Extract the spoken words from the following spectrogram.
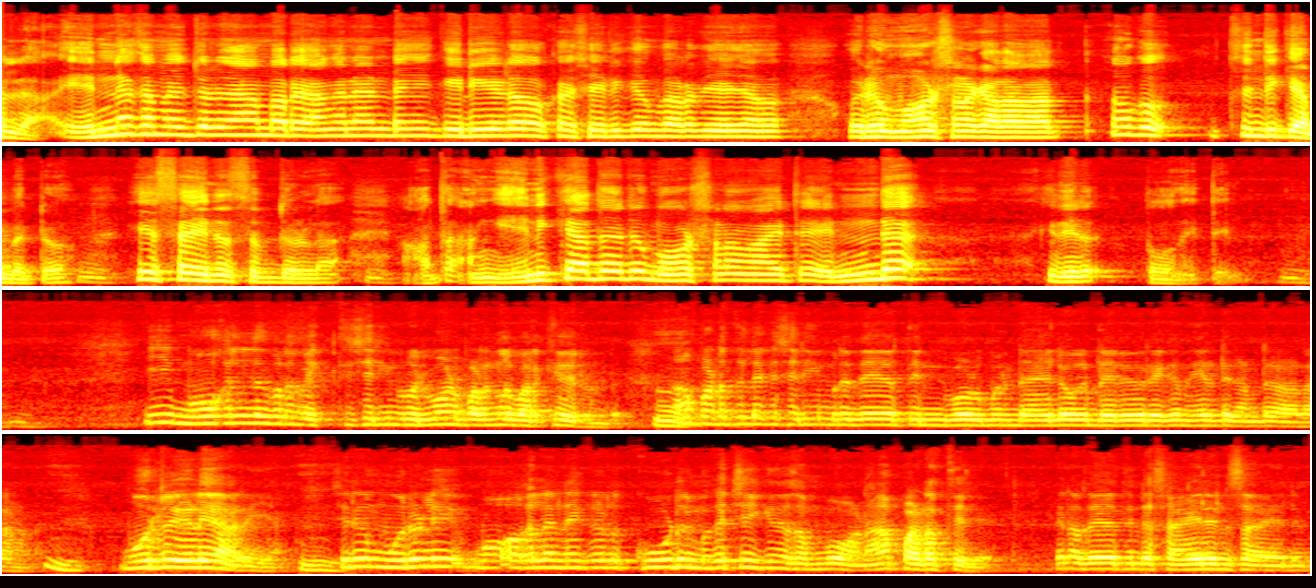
അല്ല എന്നെ സംബന്ധിച്ചിടത്തോളം ഞാൻ പറയാം അങ്ങനെ ഉണ്ടെങ്കിൽ കിരീടമൊക്കെ ശരിക്കും പറഞ്ഞു കഴിഞ്ഞാൽ ഒരു മോഷണ കഥാപാത്രം നമുക്ക് ചിന്തിക്കാൻ പറ്റുമോ? ഈ സൈനസ് അബ്ദുള്ള അത് എനിക്കതൊരു മോഷണമായിട്ട് എന്റെ ഇതിൽ തോന്നിയിട്ടില്ല. ഈ മോഹൻലാൽ എന്ന് പറഞ്ഞ വ്യക്തി ശരിക്കും ഒരുപാട് പടങ്ങൾ വർക്ക് ചെയ്തിട്ടുണ്ട്. ആ പടത്തിലൊക്കെ ശരിക്കും ഇദ്ദേഹത്തിന്റെ ഇൻവോൾവ്മെന്റ് ഡയലോഗ് ഡെലിവറി ഒക്കെ നേരിട്ട് കണ്ട ആളാണ് മുരളികളെ അറിയാം. ശരിക്കും മുരളി മോഹൻലാലിനേക്കാൾ കൂടുതൽ മികച്ചിരിക്കുന്ന സംഭവമാണ് ആ പടത്തിൽ കാരണം അദ്ദേഹത്തിന്റെ സൈലൻസ് ആയാലും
